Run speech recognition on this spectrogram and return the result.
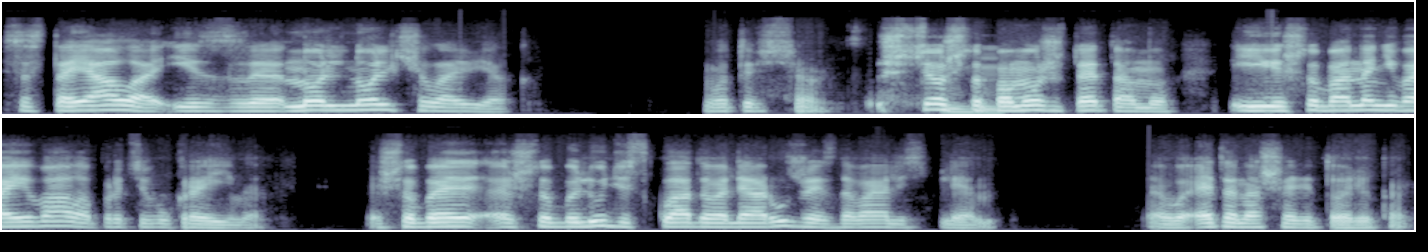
состояла из 0,0 человек. Вот и все. Все, что поможет этому. И чтобы она не воевала против Украины. Чтобы, э, чтобы люди складывали оружие и сдавались в плен. Это наша риторика.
